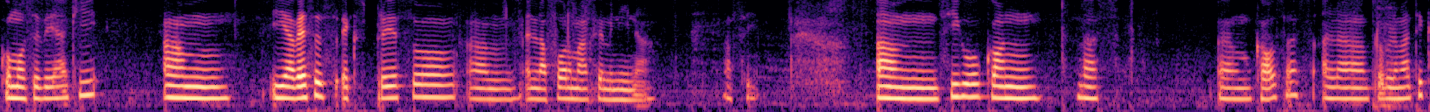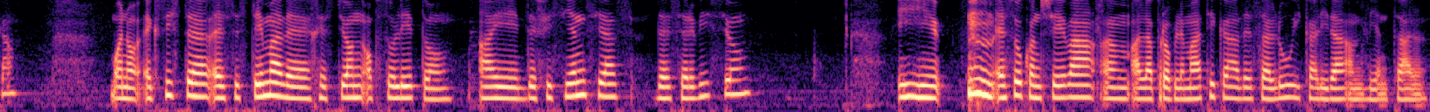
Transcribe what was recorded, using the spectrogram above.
como se ve aquí, y a veces expreso en la forma femenina, así. sigo con las causas a la problemática. Bueno, existe el sistema de gestión obsoleto. Hay deficiencias del servicio y eso conlleva um, a la problemática de salud y calidad ambiental.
